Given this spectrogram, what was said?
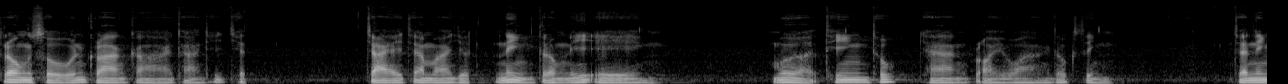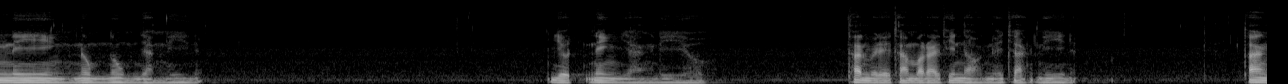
ตรงศูนย์กลางกายฐานที่เจ็ดใจจะมาหยุดนิ่งตรงนี้เอง เมื่อทิ้งทุกอย่างปล่อยวางทุกสิ่ง จะนิ่งนิ่งนุ่มนุ่มอย่างนี้นะหยุดนิ่งอย่างเดียว ท่านไม่ได้ทำอะไรที่นอกเหนือจากนี้นะตั้ง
